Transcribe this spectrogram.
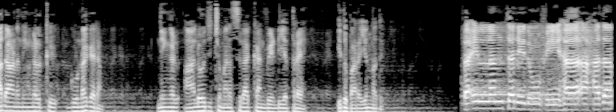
അതാണ് നിങ്ങൾക്ക് ഗുണകരം. നിങ്ങൾ ആലോചിച്ചു മനസ്സിലാക്കാൻ വേണ്ടിയത്രേ ഇത് പറയുന്നത്. فإن لم تجدوا فيها أحدا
